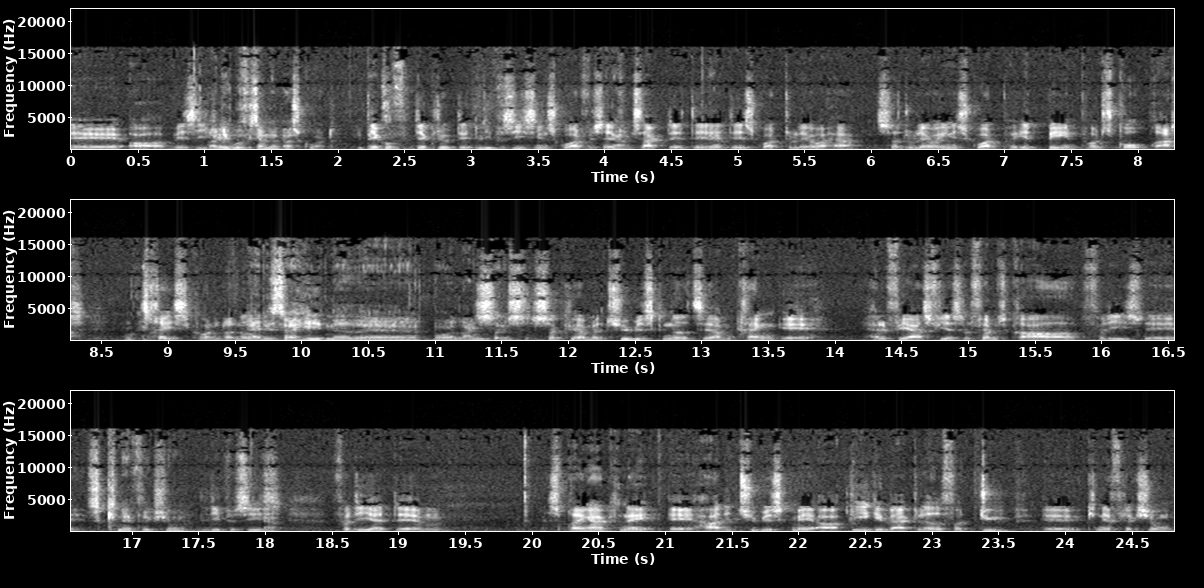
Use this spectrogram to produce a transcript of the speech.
Øh, og hvis I og kan det kunne fx være squat? Det kunne, det, kunne, det, lige præcis i en squat, hvis jeg ja. fik sagt det. Det, ja. det er squat, du laver her. Så du laver egentlig squat på et ben på et skråbræt, okay. 3 sekunder ned. Er det så helt ned, øh, hvor langt? Så, så, så kører man typisk ned til omkring øh, 70, 80, 90 grader, fordi... Øh, Knæflektion. Lige præcis. Ja. Fordi at... Øh, Springerknæ øh, har det typisk med at ikke være glad for dyb øh, knæflektion.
